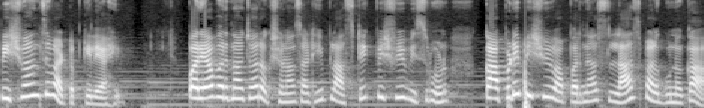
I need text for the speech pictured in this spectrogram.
पिशव्यांचे वाटप केले आहे. पर्यावरणाच्या रक्षणासाठी प्लास्टिक पिशवी विसरून कापडी पिशवी वापरण्यास लाज बाळगू नका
